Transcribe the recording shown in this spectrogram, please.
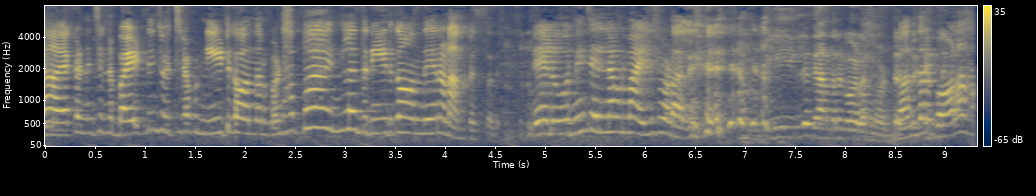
ఆ, ఎక్కడి నుంచి బయట నుంచి వచ్చినప్పుడు నీట్గా ఉంది అనుకోండి అబ్బా ఇంట్లో ఎంత నీట్గా ఉంది అని అనిపిస్తుంది. నేను ఊరి నుంచి వెళ్ళినప్పుడు మా ఇల్లు చూడాలి. మీ ఇల్లు గందరగోళంగా ఉంటది. అందరు గోళహ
